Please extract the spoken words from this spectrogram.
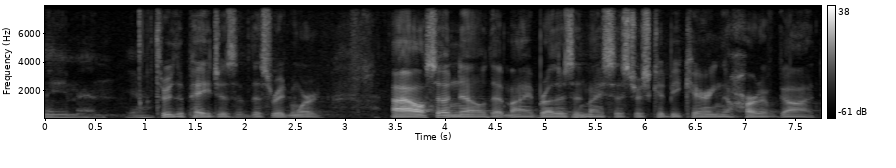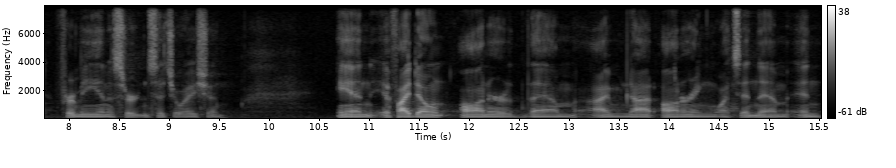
amen through the pages of this written word. I also know that my brothers and my sisters could be carrying the heart of God for me in a certain situation. And if I don't honor them, I'm not honoring what's in them. And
